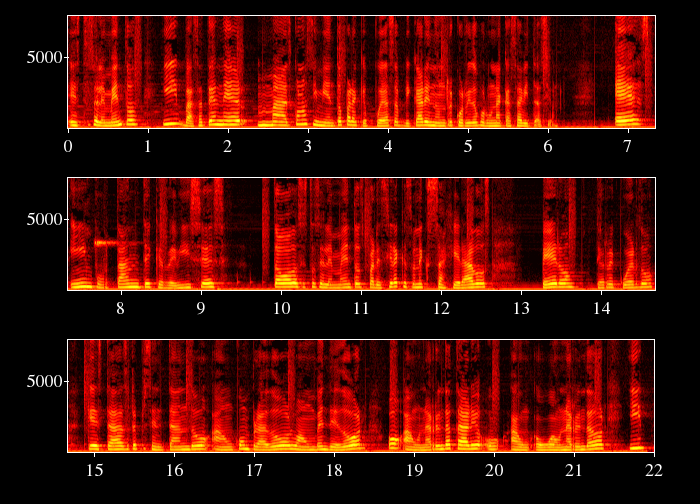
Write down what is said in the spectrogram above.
estos elementos y vas a tener más conocimiento para que puedas aplicar en un recorrido por una casa habitación. Es importante que revises todos estos elementos. Pareciera que son exagerados, pero te recuerdo que estás representando a un comprador o a un vendedor o a un arrendatario o a un, arrendador y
